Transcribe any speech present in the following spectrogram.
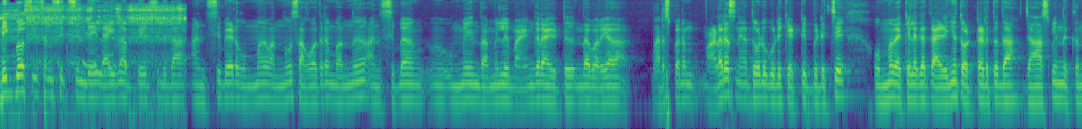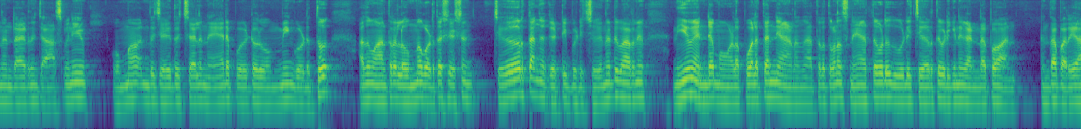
ബിഗ് ബോസ് സീസൺ സിക്സിന്റെ ലൈവ് അപ്ഡേറ്റ്സിൽ ഇതാ അൻസിബയുടെ ഉമ്മ വന്നു സഹോദരൻ വന്ന് അൻസിബ ഉമ്മയും തമ്മിൽ ഭയങ്കരമായിട്ട് എന്താ പറയുക പരസ്പരം വളരെ സ്നേഹത്തോടു കൂടി കെട്ടിപ്പിടിച്ച് ഉമ്മ വെക്കലൊക്കെ കഴിഞ്ഞ് തൊട്ടടുത്തതാ ജാസ്മിൻ നിൽക്കുന്നുണ്ടായിരുന്നു ജാസ്മിനെയും ഉമ്മ എന്ത് ചെയ്തു വെച്ചാൽ നേരെ പോയിട്ട് ഒരു ഉമ്മയും കൊടുത്തു. അതുമാത്രമല്ല ഉമ്മ കൊടുത്ത ശേഷം ചേർത്ത് അങ്ങ് കെട്ടിപ്പിടിച്ചു. എന്നിട്ട് പറഞ്ഞു നീയും എന്റെ മോളെ പോലെ തന്നെയാണെന്ന്. അത്രത്തോളം സ്നേഹത്തോടു കൂടി ചേർത്ത് പിടിക്കുന്നത് കണ്ടപ്പോൾ എന്താ പറയുക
